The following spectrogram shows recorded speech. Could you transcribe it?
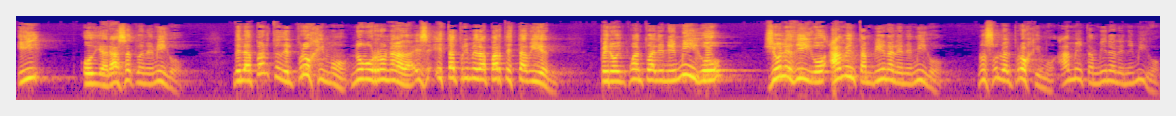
y odiarás a tu enemigo? De la parte del prójimo no borró nada. esta primera parte está bien. Pero en cuanto al enemigo, yo les digo, amen también al enemigo. No solo al prójimo, ame también al enemigo.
